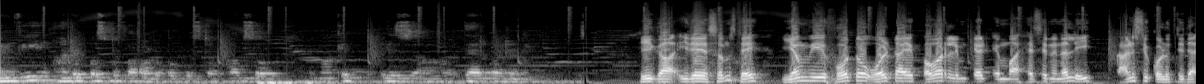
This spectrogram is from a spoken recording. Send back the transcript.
MV, 100% of our order book is Topcom, so the market is uh, there already. ಈಗ ಇದೇ ಸಂಸ್ಥೆ M V photovoltaic power limited ಎಂಬ ಹೆಸರಿನಲ್ಲಿ ಕಾಣಿಸಿಕೊಳ್ಳುತ್ತಿದೆ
